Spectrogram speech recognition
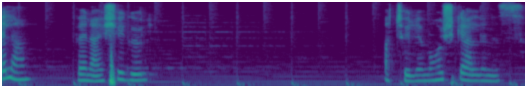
Selam, ben Ayşegül. Atölyeme hoş geldiniz.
